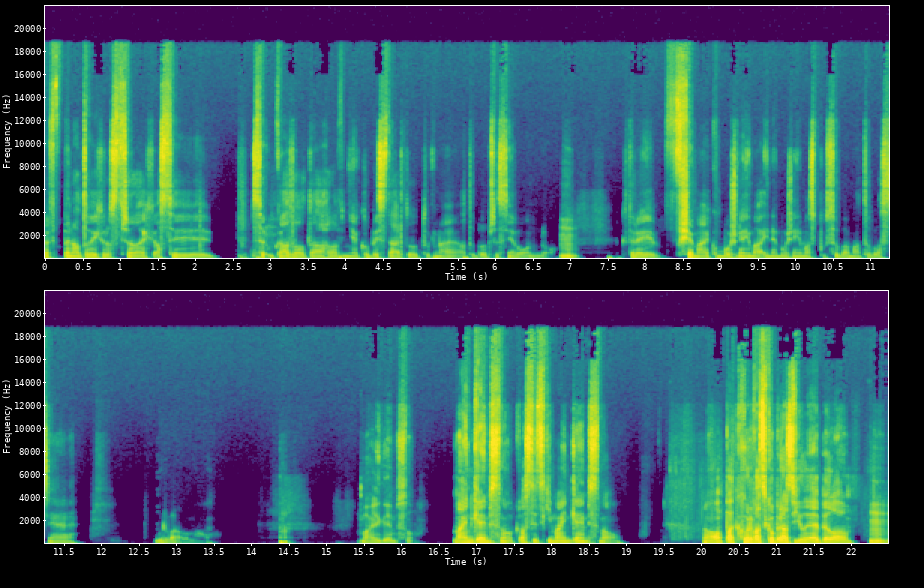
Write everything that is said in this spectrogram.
ve v penaltových rozstřelech asi se ukázal ta hlavní jakoby star toho turnaje a to byl přesně on, no, Mm. který všema jako možnýma i nemožnýma způsobama to vlastně urval. No. Mind games, no. Mind games, no, klasický mind games, no. No, pak Chorvatsko-Brazílie bylo, Mm.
